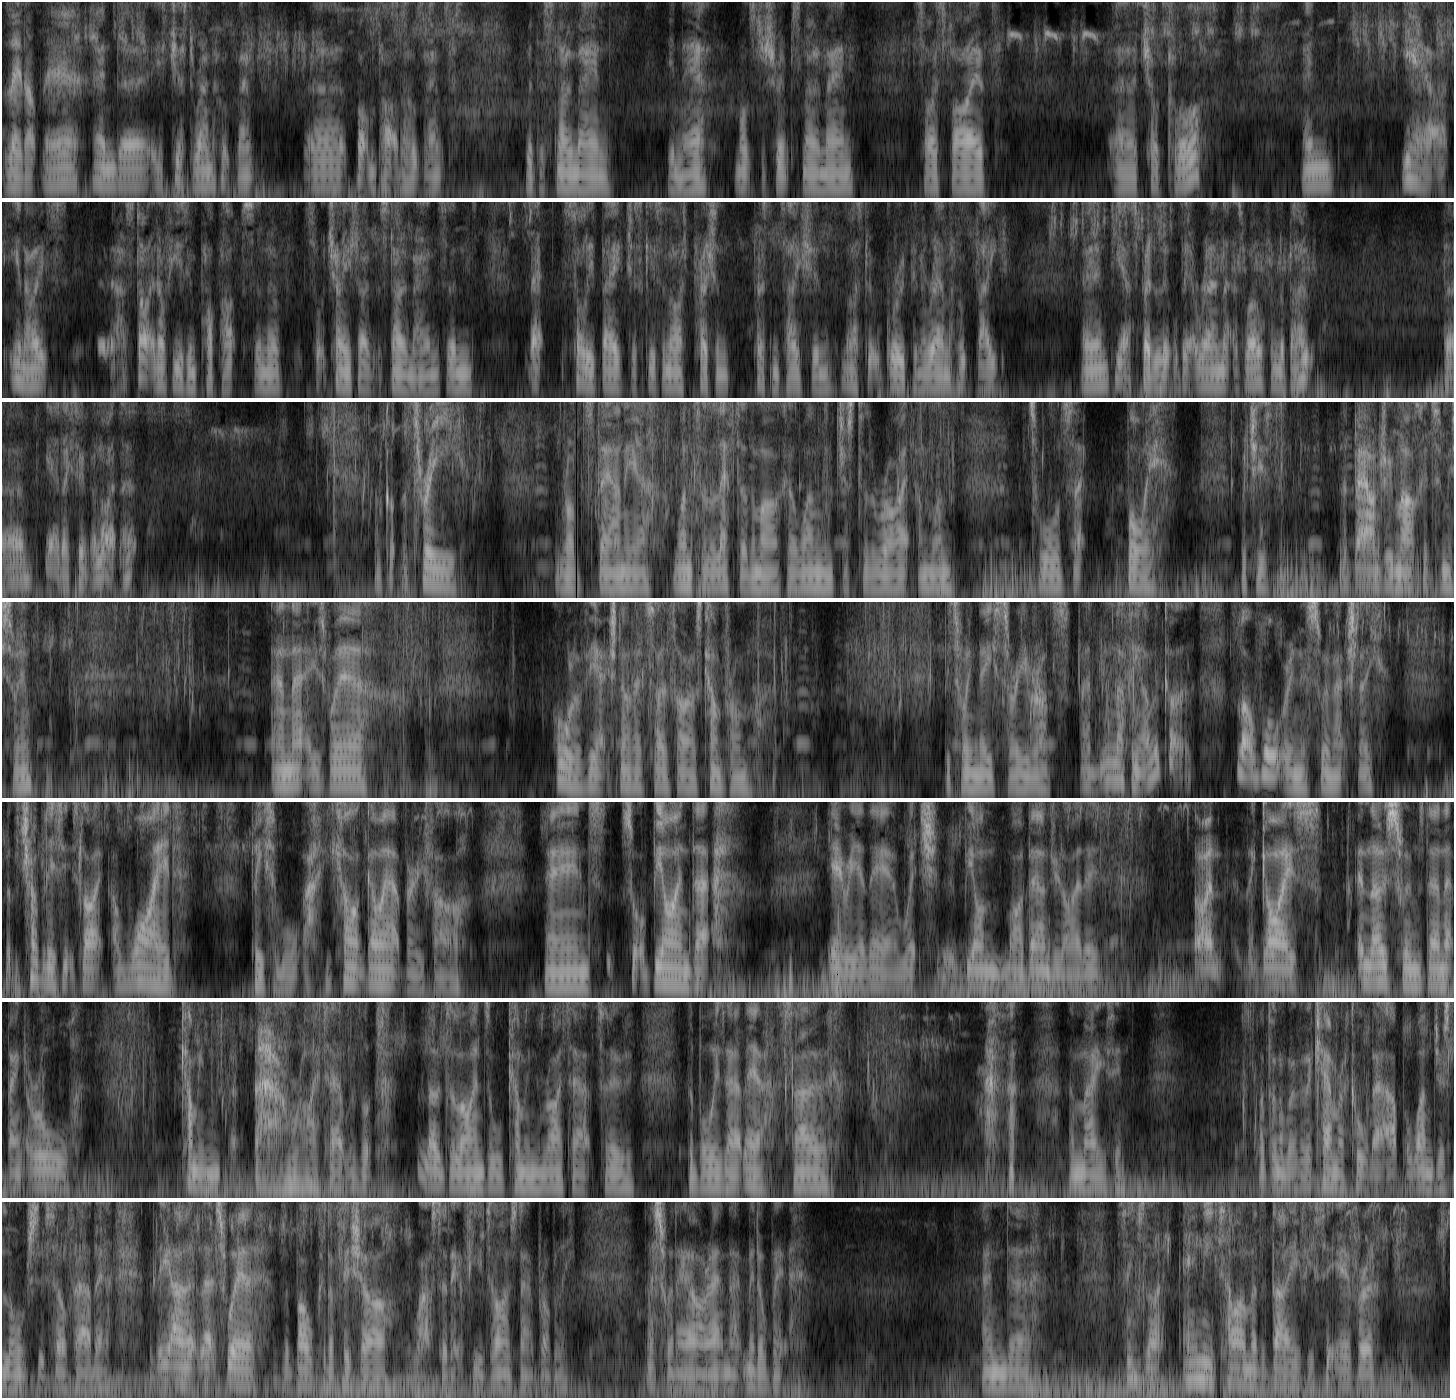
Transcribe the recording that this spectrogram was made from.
lead up there and uh, it's just around the hook length, uh, bottom part of the hook length with the snowman in there, monster shrimp snowman, size 5 uh, chod claw and yeah you know it's I started off using pop-ups and I've sort of changed over to snowmans and that solid bag just gives a nice present presentation nice little grouping around the hook bait. And yeah spread a little bit around that as well from the boat. But um, yeah they seem to like that. I've got the three rods down here one to the left of the marker one just to the right and one towards that buoy which is the boundary marker to my swim. And that is where all of the action I've had so far has come from. Between these three rods. Had nothing I've got a lot of water in this swim actually. But the trouble is it's like a wide piece of water. You can't go out very far. And sort of behind that area there which beyond my boundary line is and the guys in those swims down that bank are all coming uh, right out with loads of lines all coming right out to the buoys out there so amazing I don't know whether the camera caught that up, but one just launched itself out there. The, uh, that's where the bulk of the fish are. Well, I've said it a few times now, probably. That's where they are out in that middle bit. And uh, seems like any time of the day, if you sit here for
